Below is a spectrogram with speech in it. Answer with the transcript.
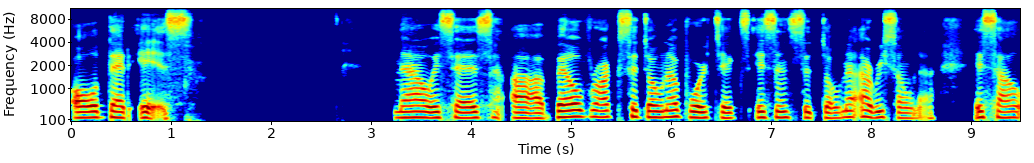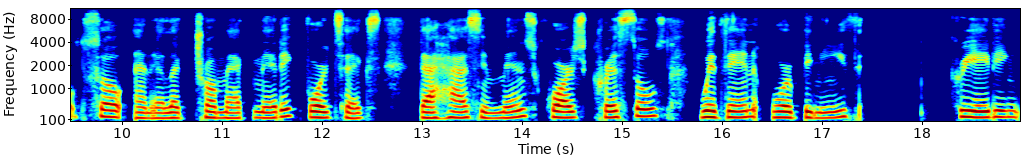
all that is. Now it says uh, Bell Rock Sedona Vortex is in Sedona, Arizona. It's also an electromagnetic vortex that has immense quartz crystals within or beneath, creating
